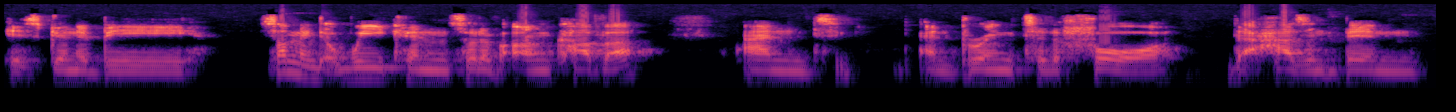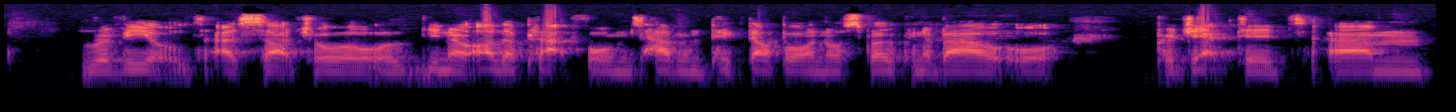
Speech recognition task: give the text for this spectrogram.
is going to be something that we can sort of uncover and and bring to the fore that hasn't been revealed as such or, or you know other platforms haven't picked up on or spoken about or projected. Um,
